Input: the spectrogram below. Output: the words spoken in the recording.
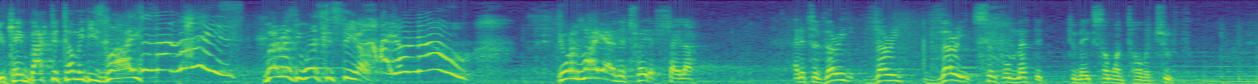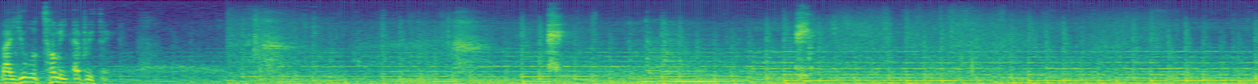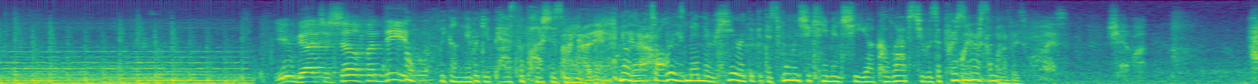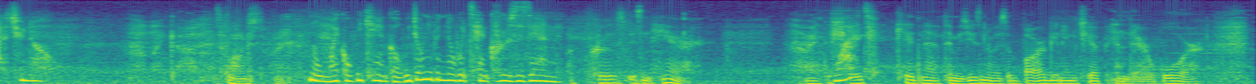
You came back to tell me these lies? They're not lies! Where is he? Where's Castillo? I don't know! You're a liar and a traitor, Shayla. And it's a very, very, very simple method to make someone tell the truth. Now you will tell me everything. You've got yourself a deal. Oh, we'll never get past the Pasha's I men. got in, no, get that's all his men. They're here. Th- This woman, she came in, she uh, collapsed. She was a prisoner Wait or something. one of his wives. Shayla. How did you know? Oh my God, it's a long story. No, Michael, we can't go. We don't even know what tent Cruz is in. Cruz isn't here. All right, the What? Sheikh kidnapped him. He's using him as a bargaining chip in their war.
